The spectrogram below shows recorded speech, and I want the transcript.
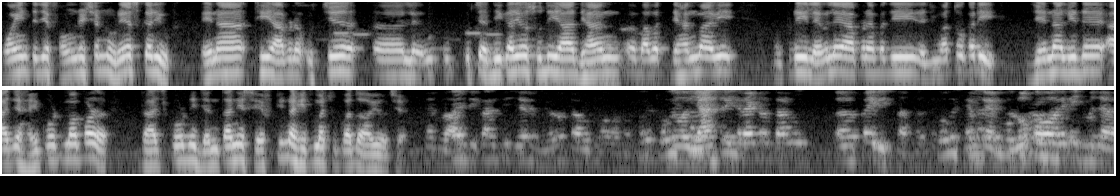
પોઈન્ટ જે ફાઉન્ડેશનનું રેસ કર્યું, એનાથી આપણે ઉચ્ચ ઉચ્ચ અધિકારીઓ સુધી આ ધ્યાન બાબત ધ્યાનમાં આવી. ઉપરી લેવલે આપણે બધી રજૂઆતો કરી, જેના લીધે આજે હાઈકોર્ટમાં પણ રાજકોટની જનતાની સેફટીના હિતમાં ચુકાદો આવ્યો છે. આવતીકાલથી જ્યારે મેળો ચાલુ થવાનો તો યાંત્રિક રાઇડો ચાલુ કઈ રીતના થશે? કેમ કે લોકો એની જ મજા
